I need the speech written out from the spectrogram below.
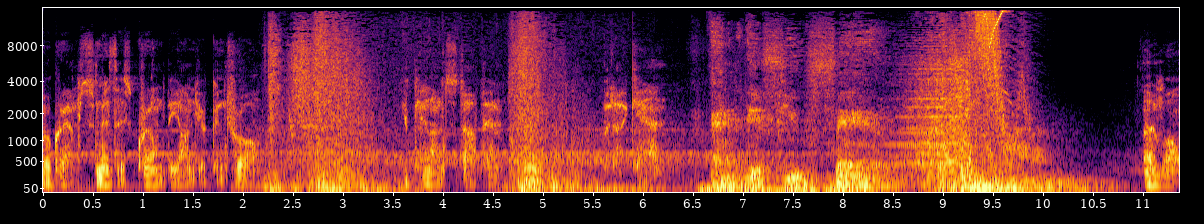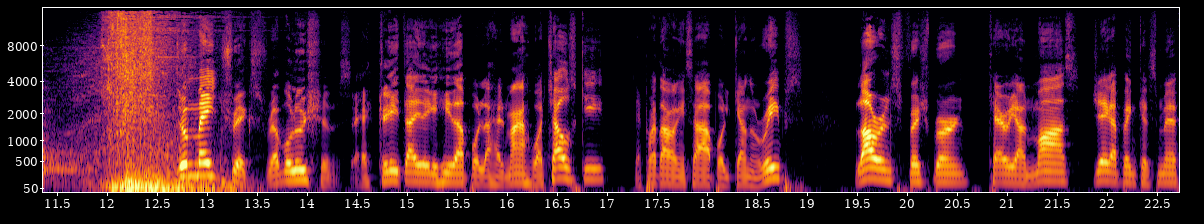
Program Smith has grown beyond your control. You cannot stop him. But I can. And if you fail, I won't. The Matrix Revolutions es escrita y dirigida por las hermanas Wachowski, es protagonizada por Keanu Reeves, Lawrence Fishburne, Carrie Ann Moss, Jada Pinkett Smith,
